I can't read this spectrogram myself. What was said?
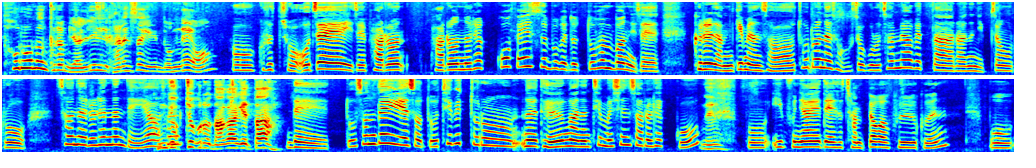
토론은 그럼 열릴 가능성이 높네요. 어, 그렇죠. 어제 이제 발언 발언을 했고 페이스북에도 또 한 번 이제 글을 남기면서 토론에 적극적으로 참여하겠다라는 입장으로 선회를 했는데요. 공격적으로 나가겠다. 네. 또 선대위에서도 TV 토론을 대응하는 팀을 신설을 했고 네. 뭐이 분야에 대해서 잔뼈가 굵은 뭐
